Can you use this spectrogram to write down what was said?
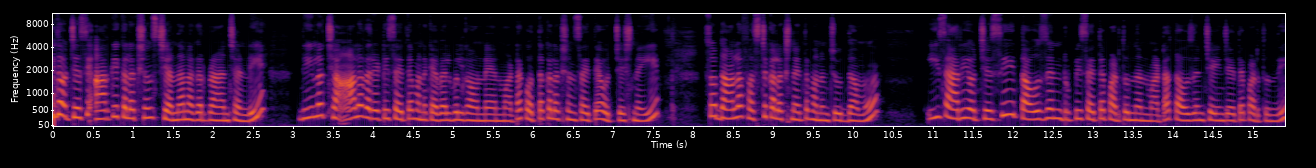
ఇది వచ్చేసి ఆర్కే కలెక్షన్స్ చందానగర్ బ్రాంచ్ అండి. దీనిలో చాలా వెరైటీస్ అయితే మనకు అవైలబుల్గా ఉన్నాయన్నమాట. కొత్త కలెక్షన్స్ అయితే వచ్చేసినాయి. సో దానిలో ఫస్ట్ కలెక్షన్ అయితే మనం చూద్దాము. ఈ శారీ వచ్చేసి థౌజండ్ రూపీస్ అయితే పడుతుందన్నమాట. థౌజండ్ చేంజ్ అయితే పడుతుంది.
